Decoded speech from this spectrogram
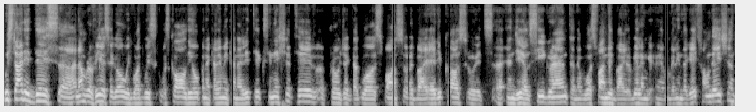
We started this uh, a number of years ago with what was, was called the Open Academic Analytics Initiative, a project that was sponsored by EDUCAUSE through its uh, NGLC grant, and it was funded by the Bill and uh, Melinda Gates Foundation.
